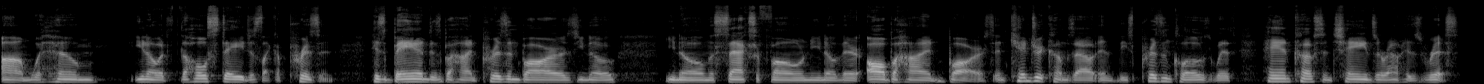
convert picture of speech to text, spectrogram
um, with him, you know, it's the whole stage is like a prison. His band is behind prison bars, you know, you know, on the saxophone, you know, they're all behind bars. And Kendrick comes out in these prison clothes with handcuffs and chains around his wrists.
